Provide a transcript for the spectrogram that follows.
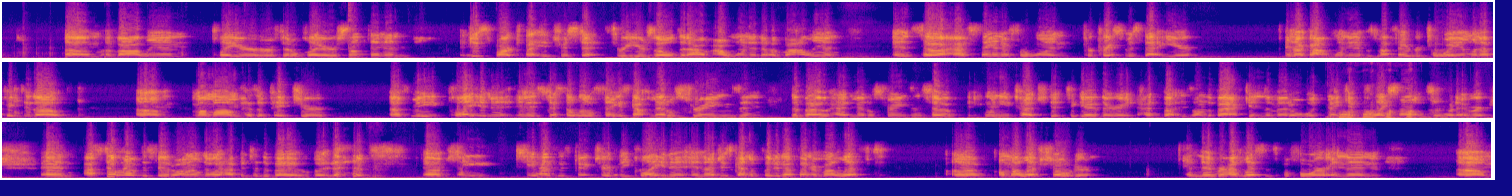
um, a violin player or a fiddle player or something and it just sparked my interest at three years old that I, I wanted a violin and so I asked Santa for one for Christmas that year, and I got one, and it was my favorite toy. And when I picked it up, um, my mom has a picture of me playing it, and it's just a little thing. It's got metal strings, and the bow had metal strings, and so when you touched it together, it had buttons on the back, and the metal would make it play songs or whatever. And I still have the fiddle. I don't know what happened to the bow, but um, she she has this picture of me playing it, and I just kind of put it up under my left on my left shoulder. Had never had lessons before, and then um,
